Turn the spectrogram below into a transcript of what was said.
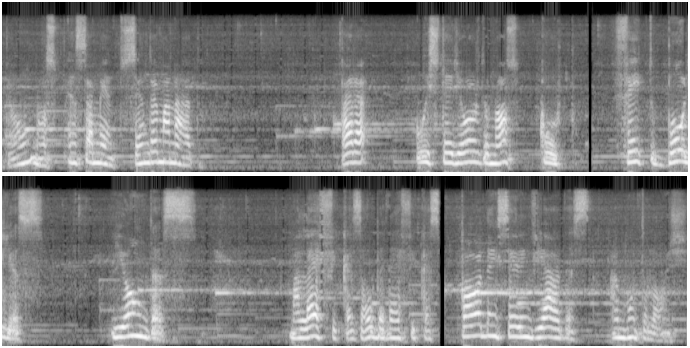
Então, nosso pensamento sendo emanado para o exterior do nosso corpo, feito bolhas e ondas maléficas ou benéficas, podem ser enviadas a muito longe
